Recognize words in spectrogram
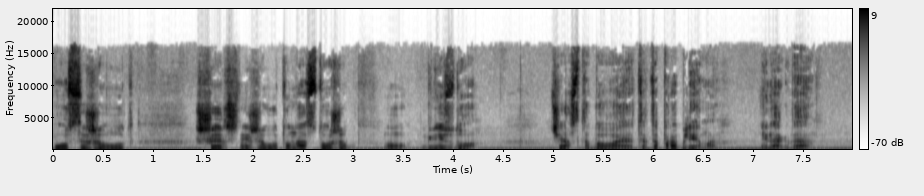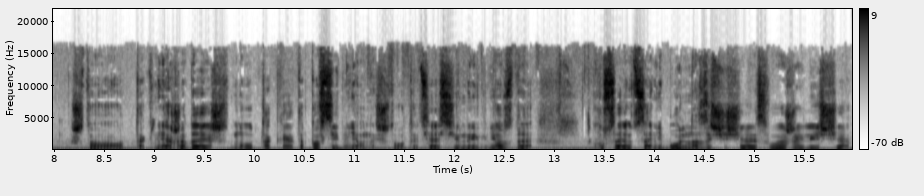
осы живут, шершни живут. У нас тоже, ну, гнездо часто бывает. Это проблема иногда что вот так не ожидаешь. Ну, такая-то повседневность, что вот эти осиные гнезда кусаются они больно, защищая свое жилище.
